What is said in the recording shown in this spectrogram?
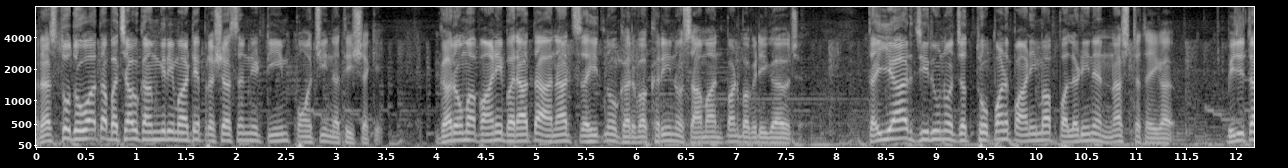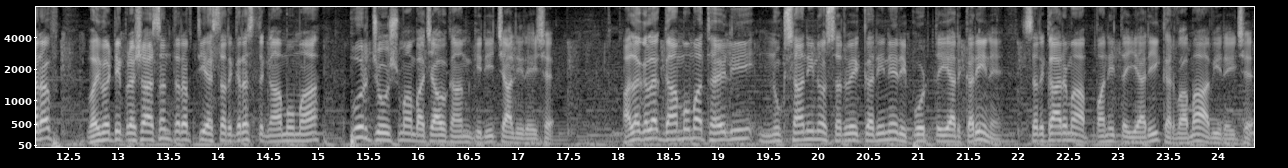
રસ્તો ધોવાતા બચાવ કામગીરી માટે પ્રશાસનની ટીમ પહોંચી નથી શકી. ઘરોમાં પાણી ભરાતા અનાજ સહિતનો ઘરવખરીનો સામાન પણ બગડી ગયો છે. તૈયાર જીરુનો જથ્થો પણ પાણીમાં પલળીને નષ્ટ થઈ ગયો. બીજી તરફ, વહીવટી પ્રશાસન તરફથી અસરગ્રસ્ત ગામોમાં પૂરજોશમાં બચાવ કામગીરી ચાલી રહી છે. અલગ અલગ ગામોમાં થયેલી નુકસાનીનો સર્વે કરીને રિપોર્ટ તૈયાર કરીને સરકારમાં આપવાની તૈયારી કરવામાં આવી રહી છે.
